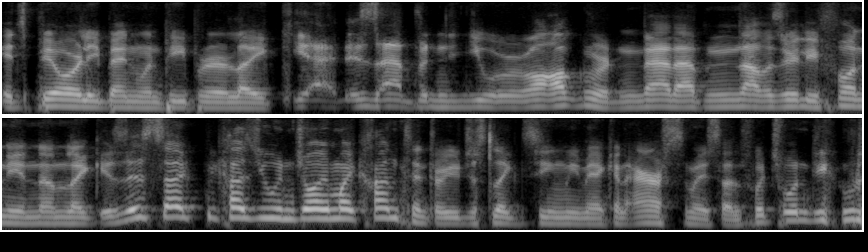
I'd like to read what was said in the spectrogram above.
it's purely been when people are like, yeah, this happened and you were awkward and that happened and that was really funny. And I'm like, is this like because you enjoy my content or you just like seeing me make an arse of myself? Which one do you,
